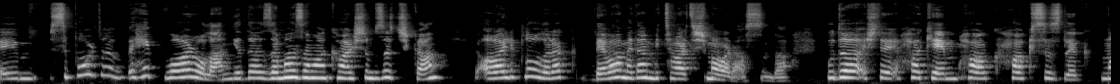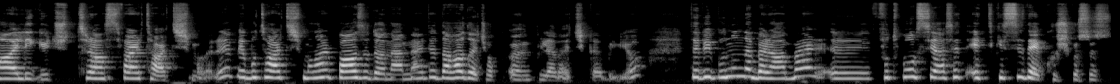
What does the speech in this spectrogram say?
E, sporda hep var olan ya da zaman zaman karşımıza çıkan ağırlıklı olarak devam eden bir tartışma var aslında. Bu da işte hakem, hak, haksızlık, mali güç, transfer tartışmaları ve bu tartışmalar bazı dönemlerde daha da çok ön plana çıkabiliyor. Tabii bununla beraber e, futbol siyaset etkisi de kuşkusuz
